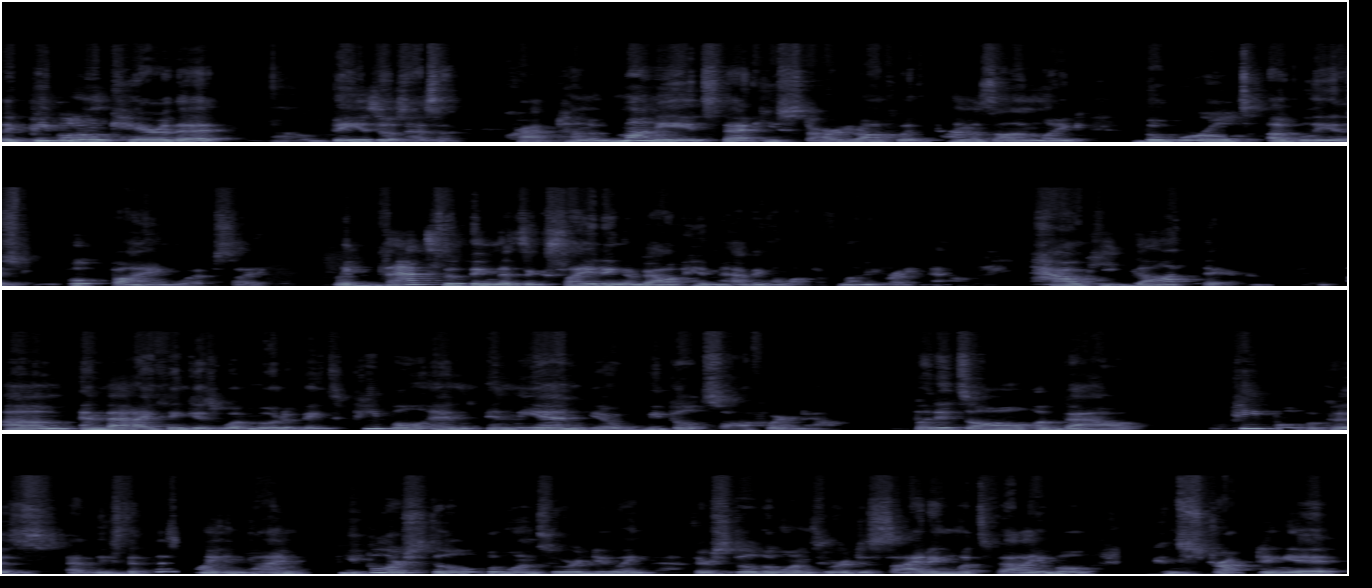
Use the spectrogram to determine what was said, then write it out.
like people don't care that bezos has a crap ton of money. It's that he started off with amazon like the world's ugliest book buying website. Like that's the thing that's exciting about him having a lot of money right now how he got there um, and that I think is what motivates people. And in the end, you know, we build software now, but it's all about people because at least at this point in time, people are still the ones who are doing that. They're still the ones who are deciding what's valuable, constructing it,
